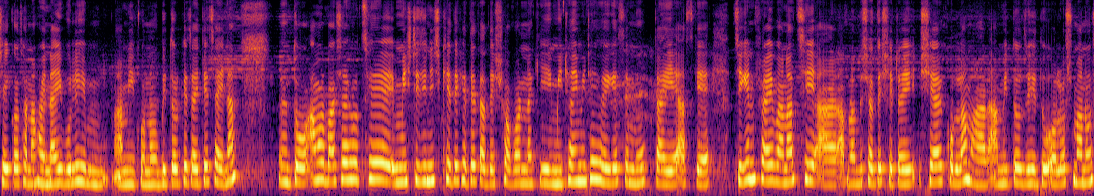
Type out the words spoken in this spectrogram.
সেই কথা না হয় নাই বলি আমি কোনো বিতর্কে চাইতে চাই না। তো আমার বাসায় হচ্ছে মিষ্টি জিনিস খেতে খেতে তাদের সবার নাকি মিঠাই মিঠাই হয়ে গেছে মুখ, তাই আজকে চিকেন ফ্রাই বানাচ্ছি আর আপনাদের সাথে সেটাই শেয়ার করলাম। আর আমি তো যেহেতু অলস মানুষ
